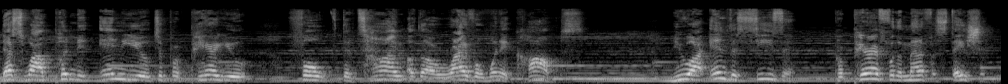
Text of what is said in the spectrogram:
That's why I'm putting it in you to prepare you for the time of the arrival when it comes. You are in the season, preparing for the manifestation.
